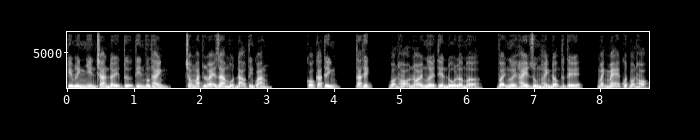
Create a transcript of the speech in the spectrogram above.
Kim linh nhìn tràn đầy tự tin vương thành, trong mắt lóe ra một đạo tinh quang. Có cá tính, ta thích, bọn họ nói ngươi tiền đồ lờ mờ vậy ngươi hay dùng hành động thực tế, mạnh mẽ quất bọn họ.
